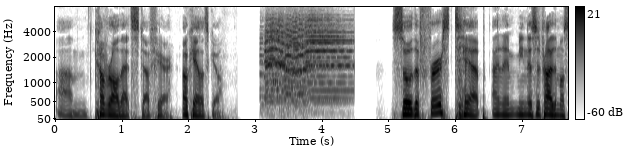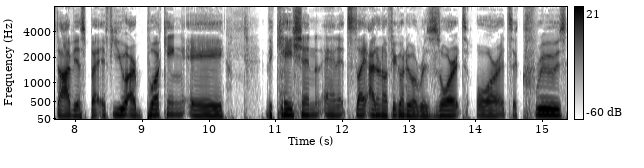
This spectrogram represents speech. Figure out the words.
um, cover all that stuff here. Okay, let's go. So the first tip, and I mean this is probably the most obvious, but if you are booking a vacation and it's like I don't know if you're going to a resort or it's a cruise,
